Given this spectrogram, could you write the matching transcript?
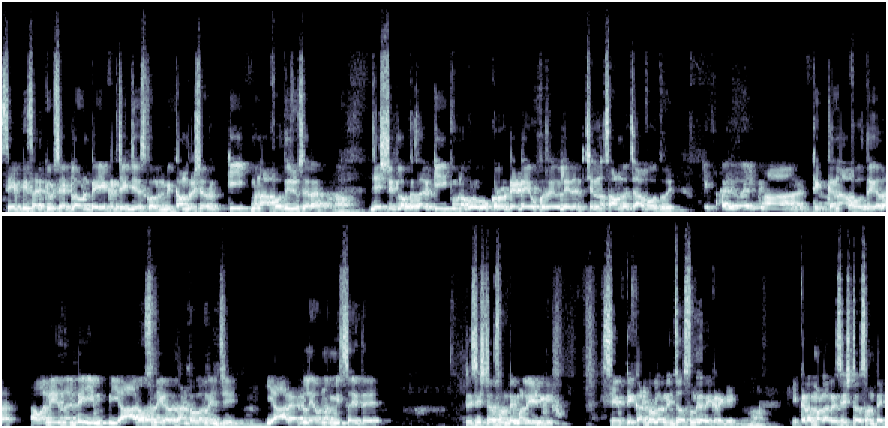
సేఫ్టీ సర్క్యూట్స్ ఎట్లా ఉంటాయి ఎక్కడ చెక్ చేసుకోవాలని. మీ కంప్రెషర్కి మన ఆఫ్ అవుతాయి చూసారా? జస్ట్ ఇట్లా ఒక్కసారి కీ మన ఒక్క రొటేట్ అయ్యి ఒక్క లేదంటే చిన్న సౌండ్ వచ్చి ఆఫ్ అవుతుంది. ఆ టిక్ అని ఆఫ్ అవుతాయి కదా. అవన్నీ ఏంటంటే ఈ- ఈ ఆర్ వస్తున్నాయి కదా కంట్రోలర్ నుంచి. ఈ ఆర్ యాట్లు ఏమన్నా మిస్ అయితే రెసిస్టర్స్ ఉంటాయి మళ్ళీ వీటికి. సేఫ్టీ కంట్రోలర్ నుంచి వస్తుంది కదా ఇక్కడికి. ఇక్కడ మళ్ళీ రెసిస్టర్స్ ఉంటాయి.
